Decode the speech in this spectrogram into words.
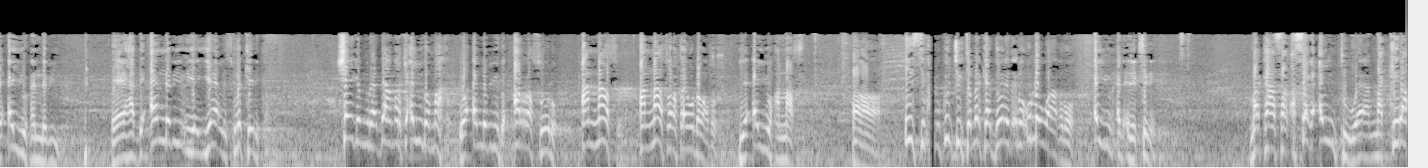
Yaa ayuha nabiyu ee hadde annabiyu iyo yaa layskuma keeni karo. Shayga munaadaha marka ayuda maaha waa annabiyuda alrasuulu annaasu. Annaasu rabta in u dhawaaqdo. Yaa ayuha annaas. Isim ku jirto markaad doonayda inuu u dhawaaqdo ayun aad adeegsanay markaasaad asaga ayuntu waa nakira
